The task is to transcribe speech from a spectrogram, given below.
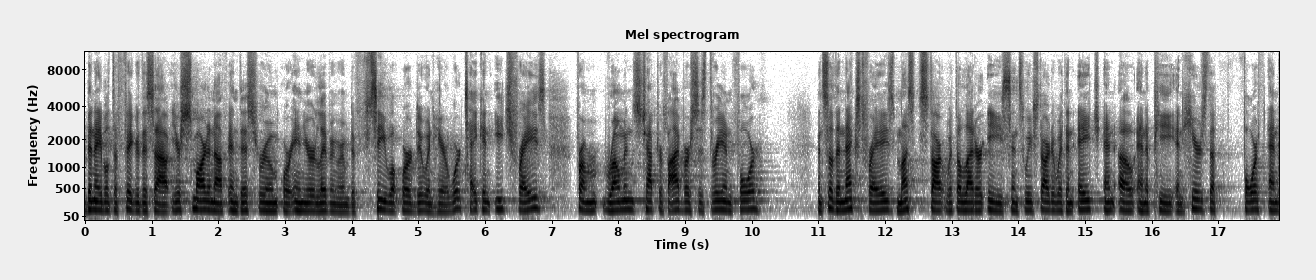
been able to figure this out. You're smart enough in this room or in your living room to see what we're doing here. We're taking each phrase from Romans chapter 5, verses 3 and 4. And so the next phrase must start with the letter E since we've started with an H, an O, and a P. And here's the fourth and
